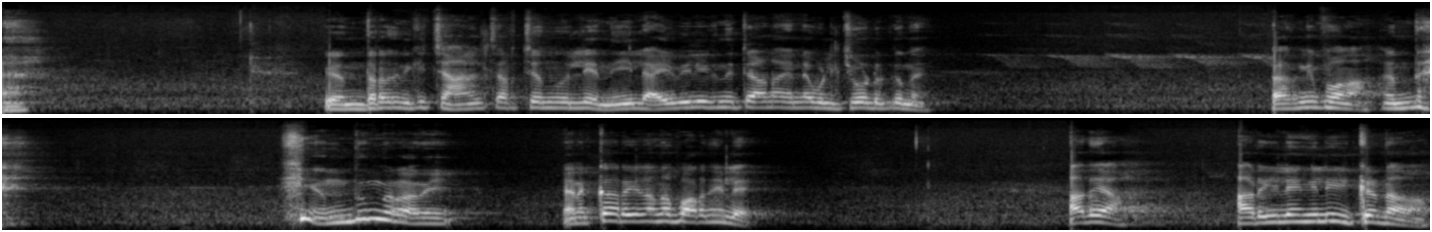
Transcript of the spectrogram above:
ഏ? എന്താ എനിക്ക് ചാനൽ ചർച്ചയൊന്നുമില്ലേ? നീ ലൈവിൽ ഇരുന്നിട്ടാണോ എന്നെ വിളിച്ചു കൊടുക്കുന്നത് ഇറങ്ങിപ്പോന്നാ? എന്തേ? എന്തെന്നാ നീ? എനക്കറിയില്ലെന്ന് പറഞ്ഞില്ലേ? അതെയാ? അറിയില്ലെങ്കിൽ ഇരിക്കണ്ടതാ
